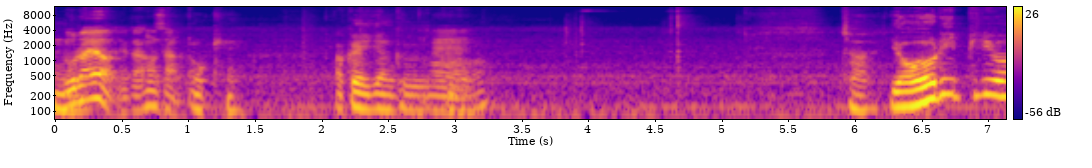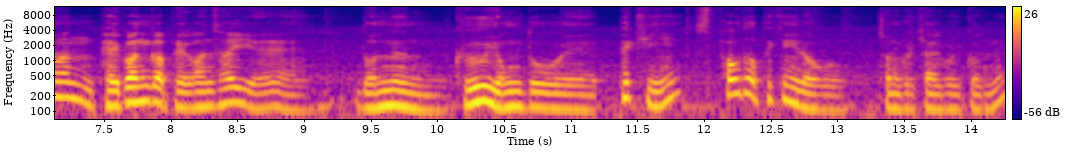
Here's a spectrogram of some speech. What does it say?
음. 놀아요. 얘가 항상. 오케이. 아까 얘기한 그 네. 그거. 자, 열이 필요한 배관과 배관 사이에 넣는 그 용도의 패킹이 스파우더 패킹이라고 저는 그렇게 알고 있거든요.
